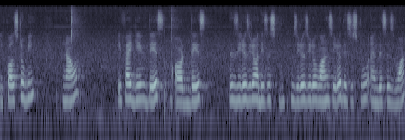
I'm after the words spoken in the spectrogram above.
equals to B. Now, if I give this or this, this is 0 0 this is 0 0 1 0 this is 2 and this is 1.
